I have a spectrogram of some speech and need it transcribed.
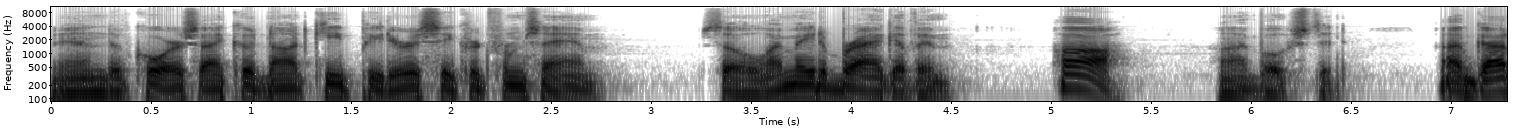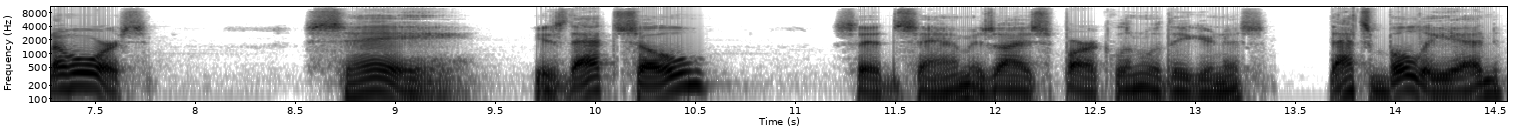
and of course I could not keep Peter a secret from Sam, so I made a brag of him. Ha! I boasted. I've got a horse. Say, is that so? said Sam, his eyes sparkling with eagerness. That's bully, Ed.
